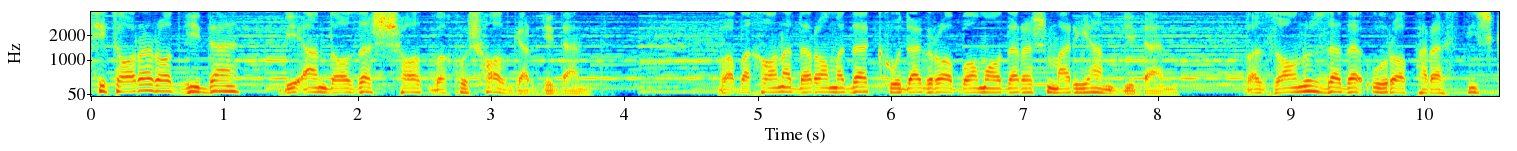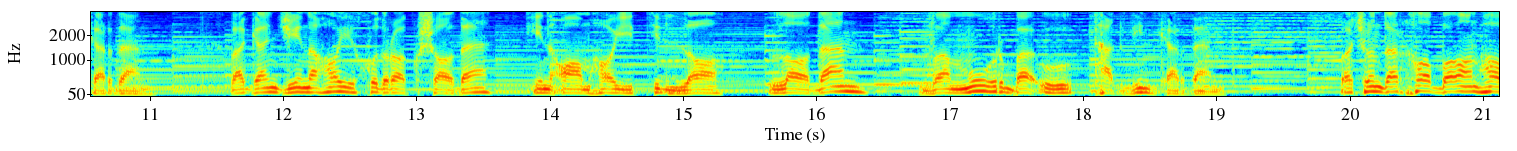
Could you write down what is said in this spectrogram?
ситораро дида беандоза шод ва хушҳол гардиданд ва ба хона даромада кӯдакро бо модараш марьям диданд ва зону зада ӯро парастиш карданд ва ганҷинаҳои худро кушода инъомҳои тилло лодан ва мур ба ӯ тақдим карданд ва чун дар хоб ба онҳо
